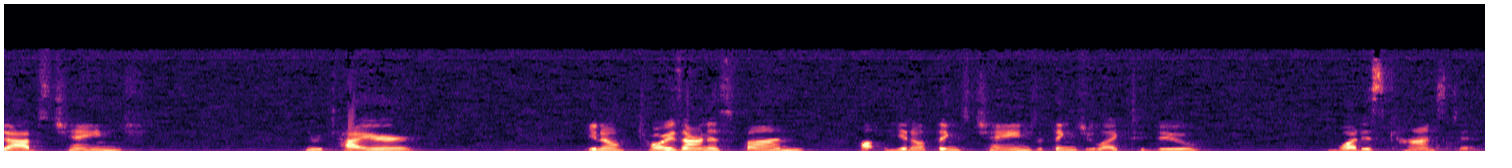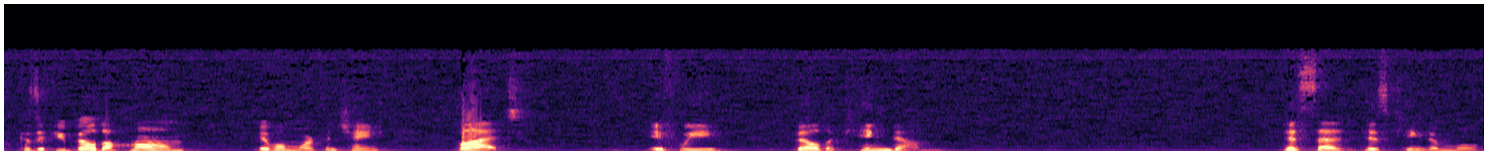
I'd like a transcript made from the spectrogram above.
jobs change, you retire, you know, toys aren't as fun, you know, things change, the things you like to do. What is constant? Because if you build a home, it will morph and change. But if we build a kingdom, his says his kingdom will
